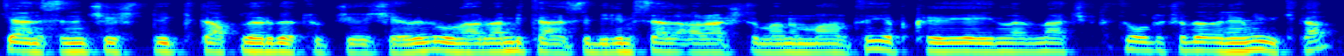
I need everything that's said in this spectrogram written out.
kendisinin çeşitli kitapları da Türkçe'ye çevrildi. Bunlardan bir tanesi bilimsel araştırmanın mantığı yapı kredi yayınlarından çıktı ki oldukça da önemli bir kitap.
